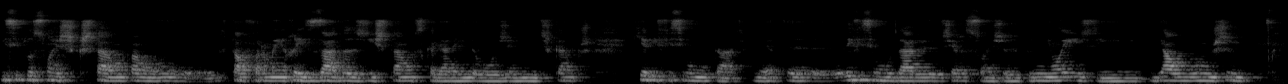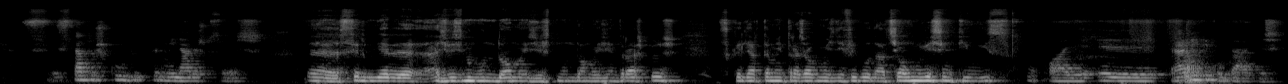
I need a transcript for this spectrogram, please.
e, situações que estão vão de tal forma enraizadas e estão, se calhar ainda hoje, em muitos campos, que é difícil mudar. É? é? difícil mudar gerações de opiniões e, e alguns status quo de determinadas pessoas. Uh, ser mulher, às vezes no mundo de homens, este mundo de homens, entre aspas, se calhar também traz algumas dificuldades. Já alguma vez sentiu isso? Olha, uh, traz dificuldades.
